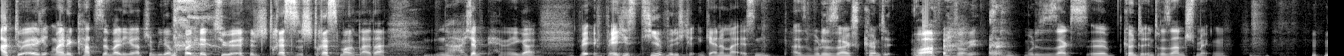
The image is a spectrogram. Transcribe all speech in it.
Aktuell meine Katze, weil die gerade schon wieder vor der Tür Stress, Stress macht, Alter. Na, ich hab, egal. Wel- Welches Tier würde ich gerne mal essen? Also, wo du sagst, könnte. Boah, sorry. Wo du so sagst, äh, könnte interessant schmecken.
